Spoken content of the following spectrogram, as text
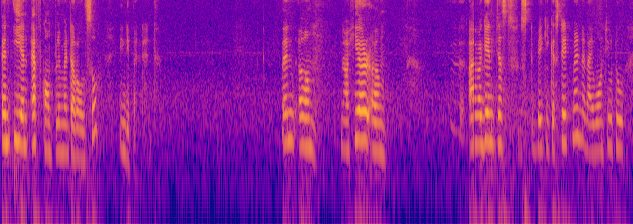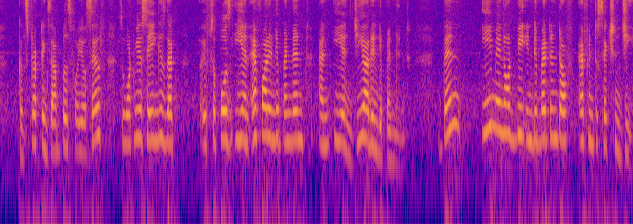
then E and f complement are also independent. Then um, now here um, I am again just making a statement and I want you to construct examples for yourself. So, what we are saying is that if suppose E and F are independent and E and G are independent, then E may not be independent of F intersection G.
